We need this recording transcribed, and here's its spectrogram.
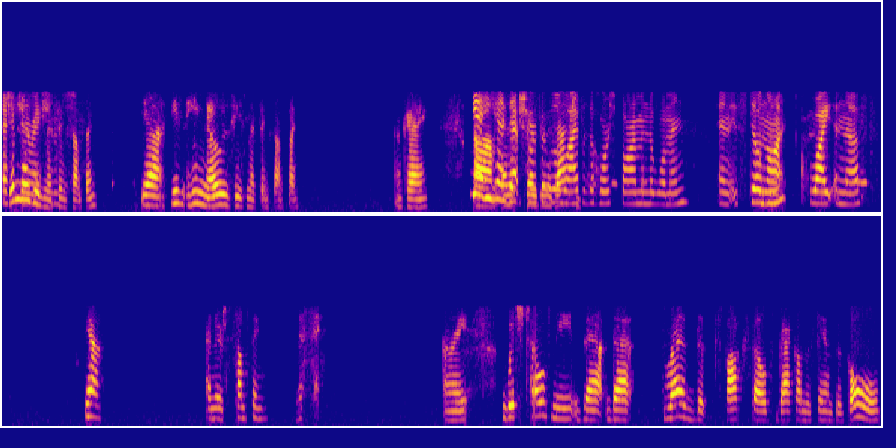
That's Jim knows he's missing something. Yeah, he's he knows he's missing something. Okay. Yeah, Um, he has that perfect little life with the horse farm and the woman, and it's still Mhm. not quite enough. Yeah. And there's something missing. All right. Which tells me that that thread that Spock felt back on the sands of Gol,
